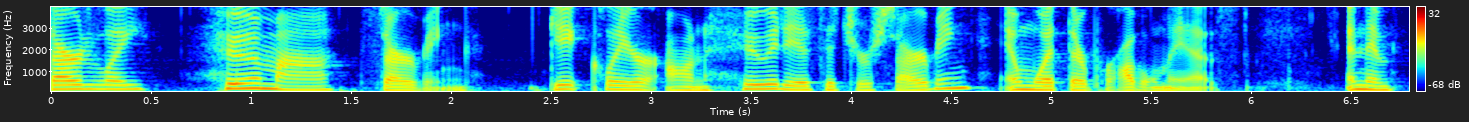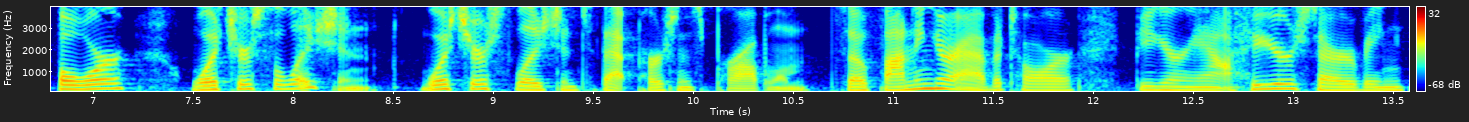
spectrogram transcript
Thirdly, who am I serving? Get clear on who it is that you're serving and what their problem is. And then four, what's your solution? What's your solution to that person's problem? So finding your avatar, figuring out who you're serving,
